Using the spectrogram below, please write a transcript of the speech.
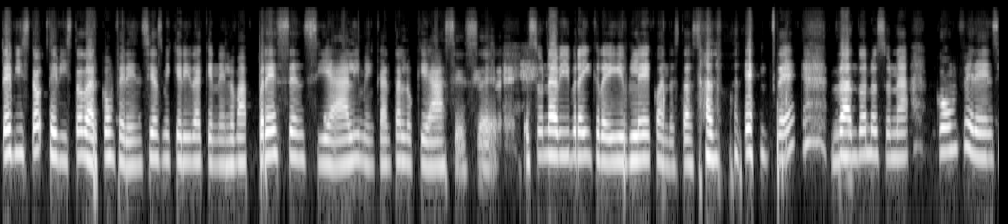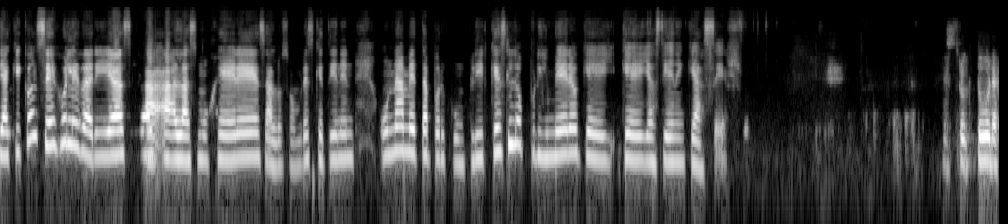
te he visto, te he visto dar conferencias, mi querida Kenelva, presencial y me encanta lo que haces. Eh, es una vibra increíble cuando estás al frente dándonos una conferencia. ¿Qué consejo le darías a, a, las mujeres, a los hombres que tienen una meta por cumplir? ¿Qué es lo primero que, que ellas tienen que hacer? Estructura.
